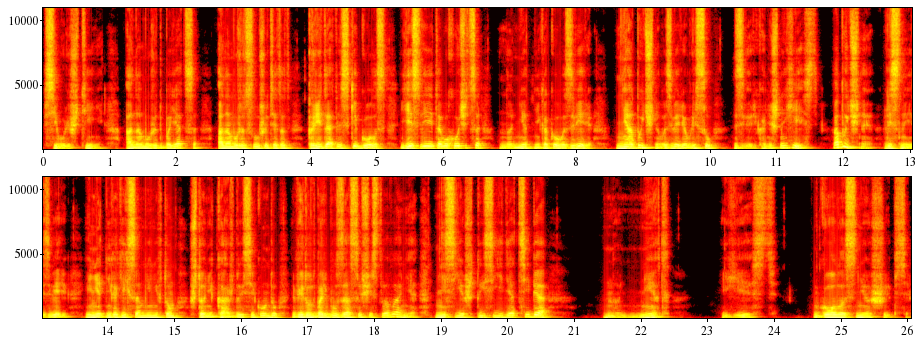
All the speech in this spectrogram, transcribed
всего лишь тени. Она может бояться, она может слушать этот предательский голос, если ей того хочется, но нет никакого зверя, необычного зверя в лесу. Звери, конечно, есть обычные лесные звери, и нет никаких сомнений в том, что они каждую секунду ведут борьбу за существование. Не съешь ты, съедят тебя. Но нет, есть. Голос не ошибся.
